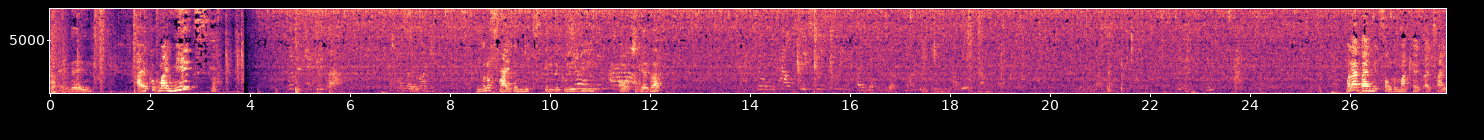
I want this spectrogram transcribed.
and then i put my meat i'm to fry the meat in the gravy all together when I buy meat from the market, I try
